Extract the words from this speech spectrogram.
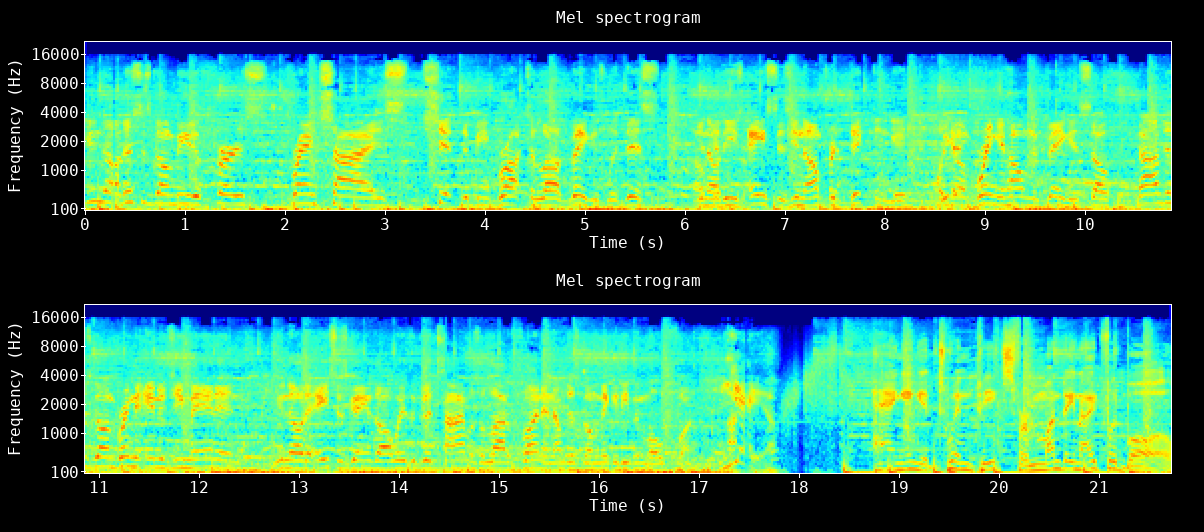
You know, this is going to be the first franchise shit to be brought to Las Vegas with this. You know, these aces, you know, I'm predicting it. We're going to bring it home to Vegas. So now I'm just going to bring the energy, man. And, you know, the aces game's always a good time. It's a lot of fun. And I'm just going to make it even more fun. Yeah! Hanging at Twin Peaks for Monday Night Football.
